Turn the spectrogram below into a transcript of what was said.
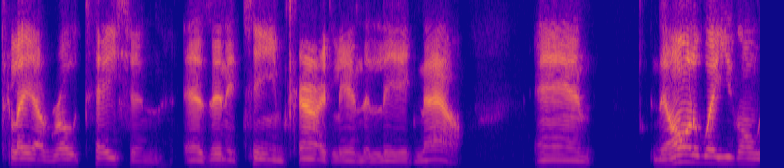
player rotation as any team currently in the league now. And the only way you're gonna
